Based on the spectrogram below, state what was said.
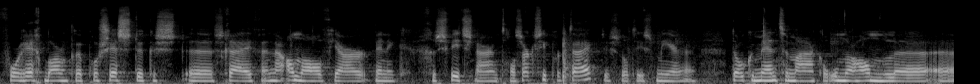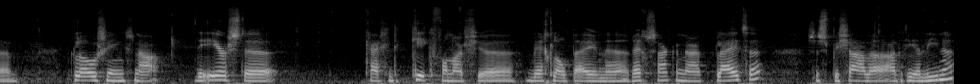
voor rechtbanken processtukken schrijven. En na anderhalf jaar ben ik geswitcht naar een transactiepraktijk. Dus dat is meer documenten maken, onderhandelen, closings. Nou, de eerste krijg je de kick van als je wegloopt bij een rechtszaak naar het pleiten. Dat is een speciale adrenaline.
